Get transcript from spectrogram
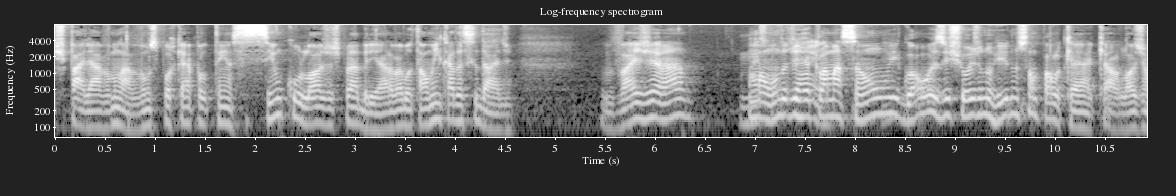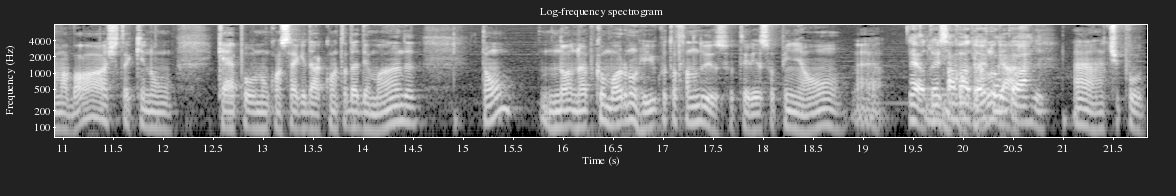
espalhar, vamos lá, vamos supor que a Apple tenha cinco lojas para abrir, ela vai botar uma em cada cidade. Vai gerar Mais uma onda de reclamação igual existe hoje no Rio e no São Paulo, que, é, que a loja é uma bosta, que, não, que a Apple não consegue dar conta da demanda. Então, não, não é porque eu moro no Rio que eu tô falando isso, eu teria essa opinião. É, É, eu tô em Salvador qualquer e concordo. Ah, tipo,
